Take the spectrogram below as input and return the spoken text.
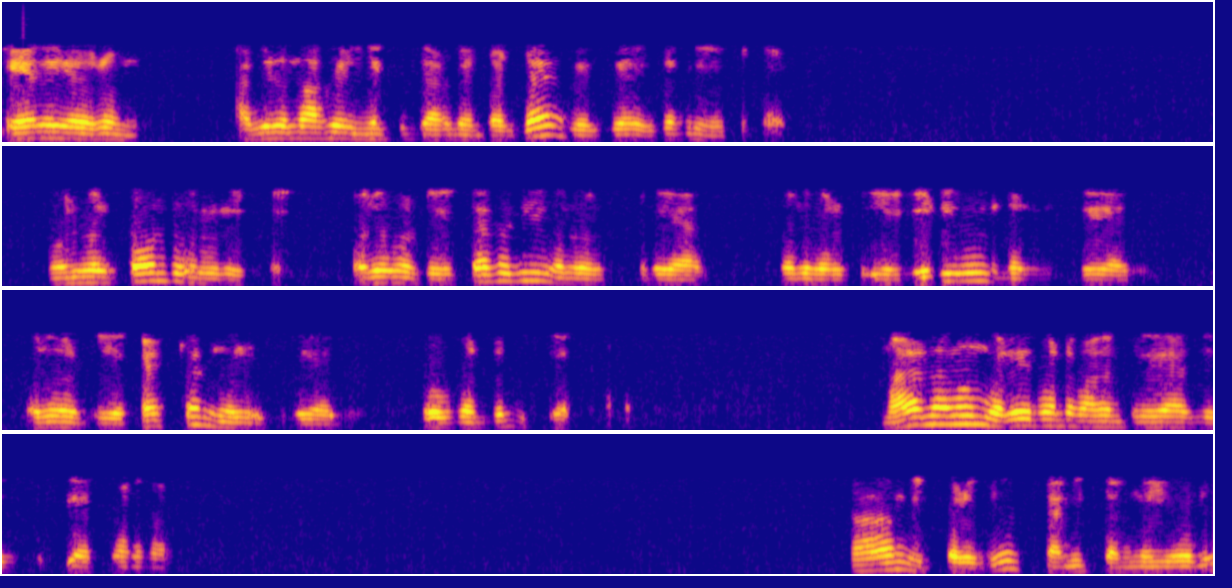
ஏனையோரும் அதிகமாக நினைக்கின்றார்கள் என்ற வெவ்வேறு இடங்களில் இருக்கின்றார்கள் ஒருவர் போன்று ஒருவர் இல்லை. ஒருவருடைய தகுதி ஒருவருக்கு கிடையாது. ஒருவருடைய இடிவு இன்னொருக்கு கிடையாது. ஒருவருடைய கஷ்டம் இன்னொருக்கு கிடையாது. ஒவ்வொன்றும் வித்தியாசமான மரணமும் ஒரே போன்ற மதம் கிடையாது. வித்தியாசமான மரணம் நாம் இப்பொழுது தனித்தன்மையோடு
